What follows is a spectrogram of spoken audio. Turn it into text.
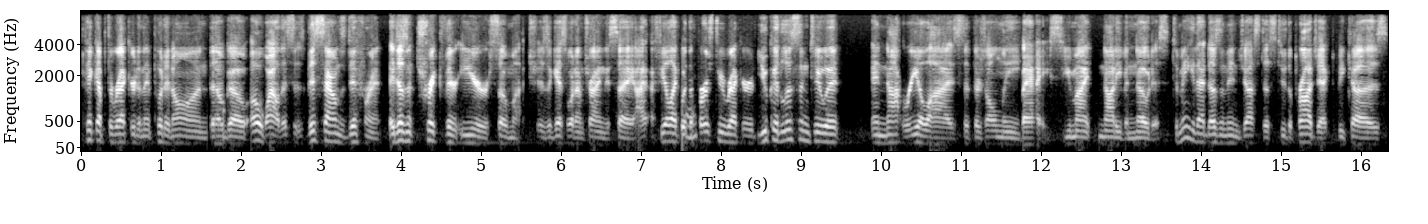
pick up the record and they put it on, they'll go, "Oh wow, this is this sounds different." It doesn't trick their ear so much. Is I guess what I'm trying to say. I, I feel like with the first two records, you could listen to it and not realize that there's only bass. You might not even notice. To me, that does an injustice to the project because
